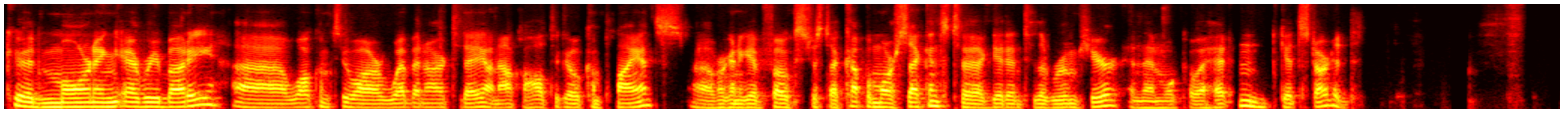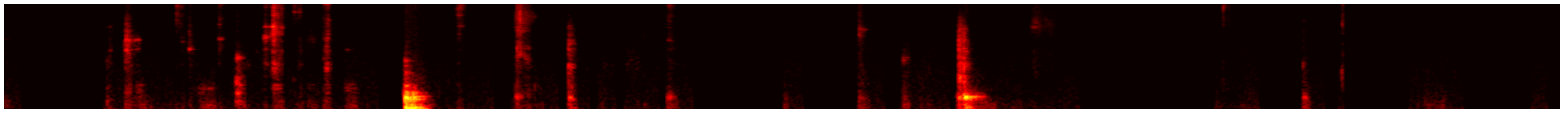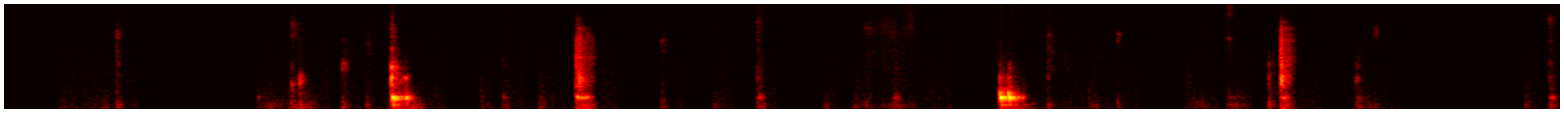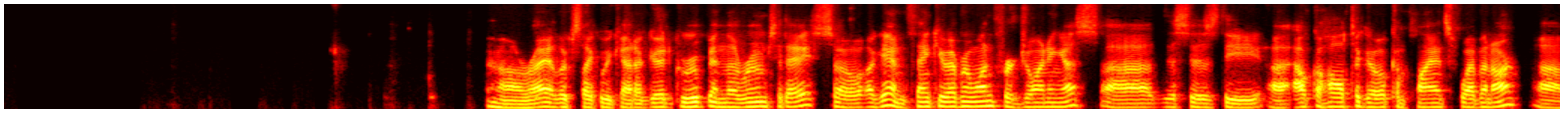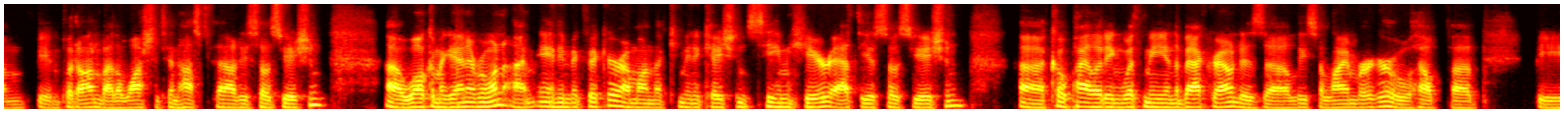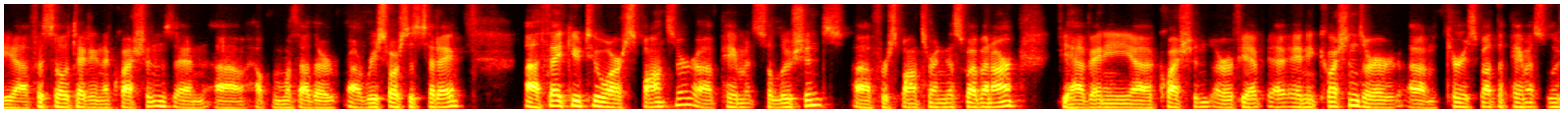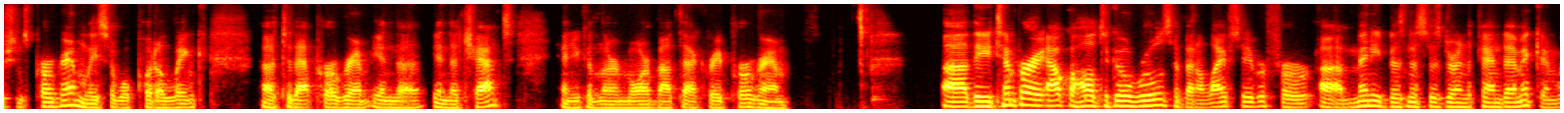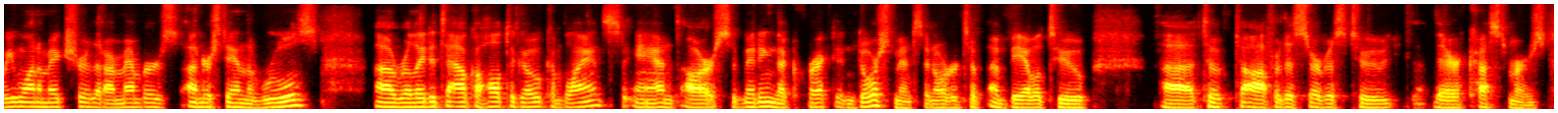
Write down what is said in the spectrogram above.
Good morning, everybody. Uh, welcome to our webinar today on alcohol to go compliance. Uh, we're going to give folks just a couple more seconds to get into the room here, and then we'll go ahead and get started. All right, It looks like we got a good group in the room today. So again, thank you everyone for joining us. Uh, this is the uh, Alcohol to Go Compliance webinar um, being put on by the Washington Hospitality Association. Uh, welcome again, everyone. I'm Andy McVicker. I'm on the communications team here at the association. Uh, co-piloting with me in the background is uh, Lisa Lineberger, who will help uh, be facilitating the questions and helping with other resources today. Uh, thank you to our sponsor, uh, Payment Solutions, uh, for sponsoring this webinar. If you have any uh, questions or if you have uh, any questions or um, curious about the Payment Solutions program, Lisa will put a link uh, to that program in the in the chat, and you can learn more about that great program. the temporary alcohol to go rules have been a lifesaver for many businesses during the pandemic, and we want to make sure that our members understand the rules uh, related to alcohol to go compliance and are submitting the correct endorsements in order to uh, be able to uh, to, to offer this service to their customers.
